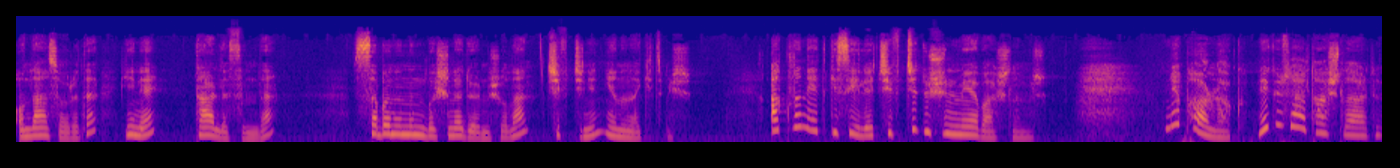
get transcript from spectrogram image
Ondan sonra da yine tarlasında sabanının başına dönmüş olan çiftçinin yanına gitmiş. Aklın etkisiyle çiftçi düşünmeye başlamış. Ne parlak, ne güzel taşlardı.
